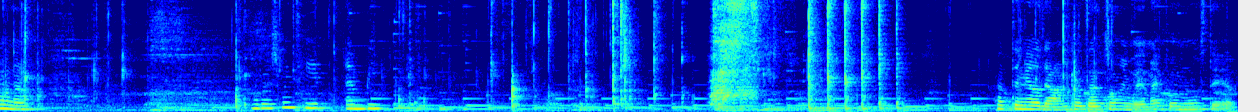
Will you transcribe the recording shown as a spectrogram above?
Oh no. I brush my teeth and be Have to kneel down because that's the only way my phone will stay up.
